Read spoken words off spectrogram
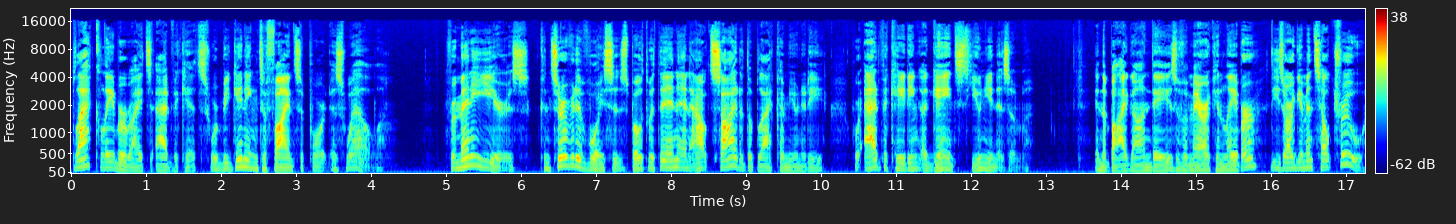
Black labor rights advocates were beginning to find support as well. For many years, conservative voices, both within and outside of the black community, were advocating against unionism. In the bygone days of American labor, these arguments held true.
